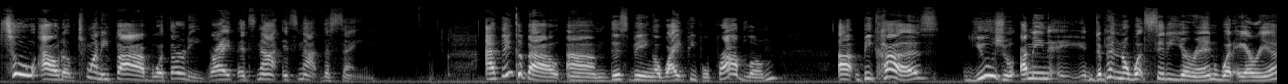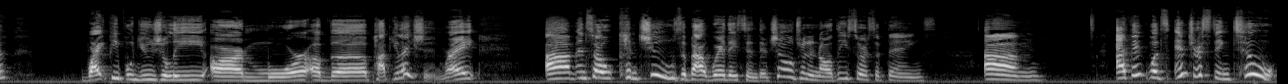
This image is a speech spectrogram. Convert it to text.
Two out of 25 or 30, right? It's not, it's not the same. I think about um, this being a white people problem uh, because usual. I mean, depending on what city you're in, what area, white people usually are more of the population, right? Um, and so can choose about where they send their children and all these sorts of things. Um, I think what's interesting too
